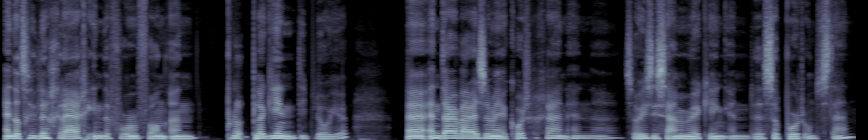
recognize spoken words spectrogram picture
En dat willen we graag in de vorm van een plugin deployen. Uh, en daar waren ze mee akkoord gegaan. En uh, zo is die samenwerking en de support ontstaan.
